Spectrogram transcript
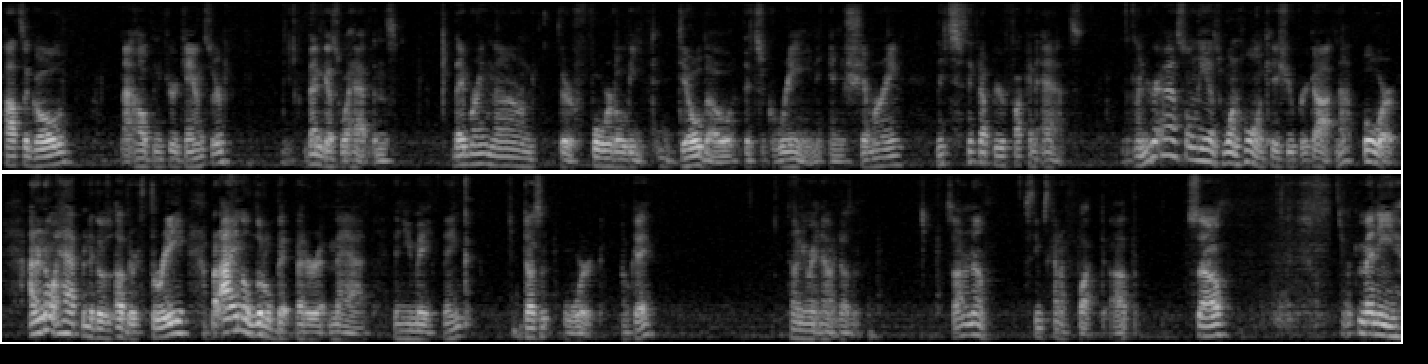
pots of gold, not helping cure cancer. Then guess what happens? They bring down their four-leafed dildo that's green and shimmering. They stick it up your fucking ass. And your ass only has one hole in case you forgot, not four. I don't know what happened to those other three, but I am a little bit better at math than you may think. It doesn't work, okay? I'm telling you right now, it doesn't. So I don't know. Seems kind of fucked up. So, with many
